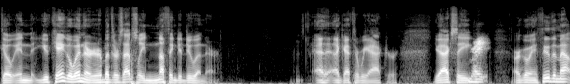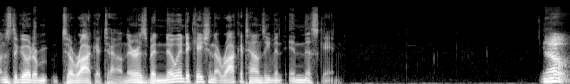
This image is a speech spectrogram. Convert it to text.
go in. You can go in there, but there's absolutely nothing to do in there. I got the reactor. You actually Right. Are going through the mountains to go to to Rocket Town. There has been no indication that Rocket Town's even in this game. No.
